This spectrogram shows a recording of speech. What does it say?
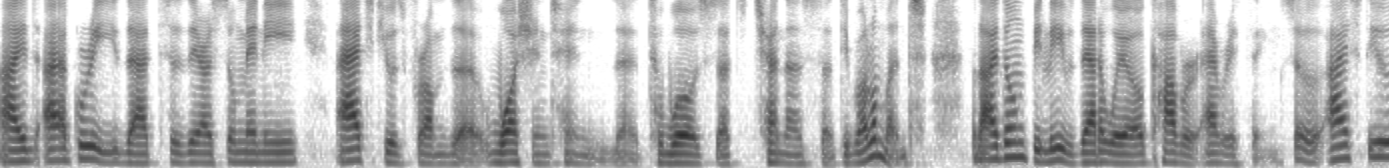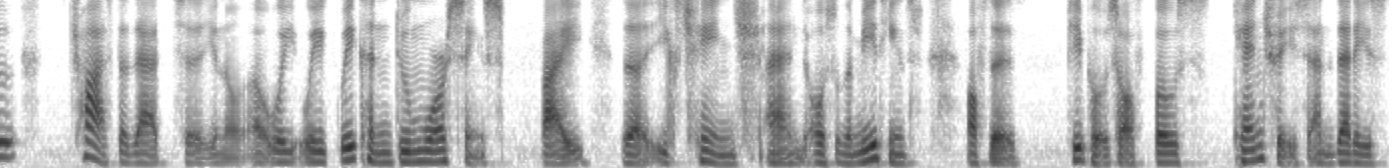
I, I agree that there are so many attitudes from the Washington uh, towards uh, China's uh, development, but I don't believe that will cover everything. So I still trust that you know we, we, we can do more things by the exchange and also the meetings of the peoples of both countries, and that is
